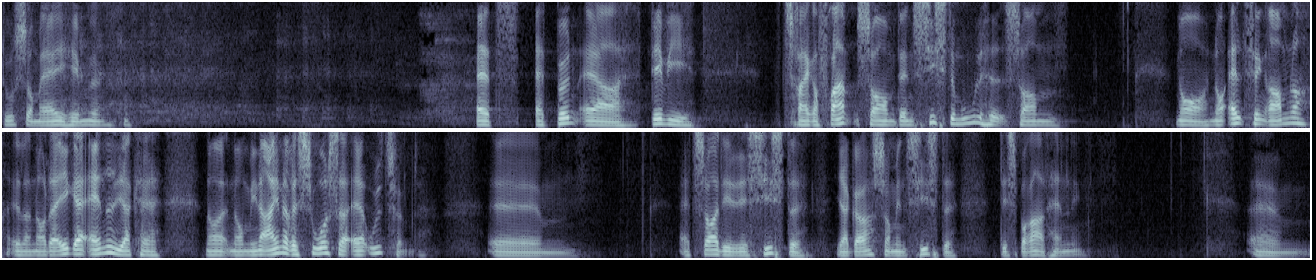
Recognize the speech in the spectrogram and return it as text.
du som er i himlen. At, at bøn er det, vi trækker frem som den sidste mulighed, som når, når alting ramler, eller når der ikke er andet, jeg kan, når, når mine egne ressourcer er udtømte. Øhm, at så er det det sidste, jeg gør som en sidste desperat handling. Øhm,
